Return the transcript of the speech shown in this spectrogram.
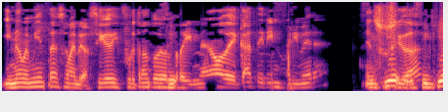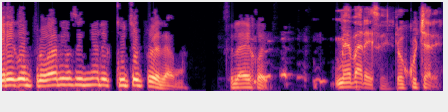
y no me mienta de esa manera. Siga disfrutando del Sí. reinado de Catherine I en si su quiere, ciudad. Si quiere comprobarlo, señor, escuche el programa. Se la dejo ahí. Me parece, lo escucharé.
